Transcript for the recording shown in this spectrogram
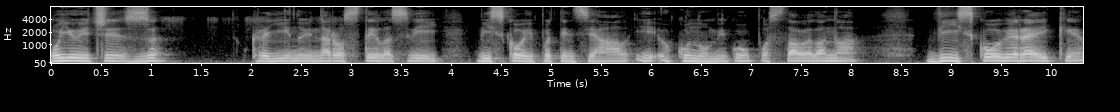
воюючи з Україною, наростила свій військовий потенціал і економіку, поставила на військові рейки,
